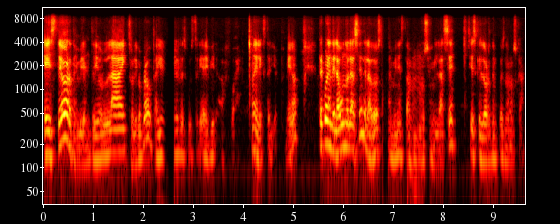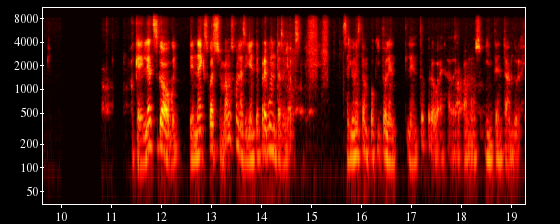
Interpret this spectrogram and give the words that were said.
este orden. Miren, they would like to live abroad. A ellos les gustaría vivir afuera, en el exterior. ¿no? Recuerden, de la 1 a la C, de la 2 también estamos en la C, si es que el orden, pues, no nos cambia. Ok, let's go with the next question. Vamos con la siguiente pregunta, señores. Sayuna está un poquito lento, pero bueno, a ver, vamos intentándolo ahí.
